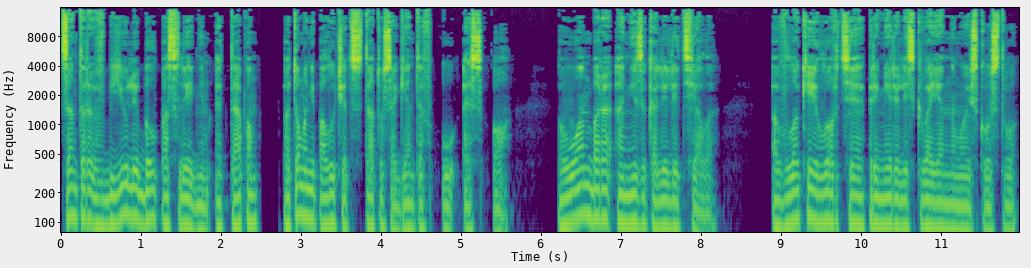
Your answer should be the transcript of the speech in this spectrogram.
Центр в Бьюле был последним этапом, потом они получат статус агентов УСО. В Уонбора они закалили тело. В Локе-и-Лорте примерились к военному искусству,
